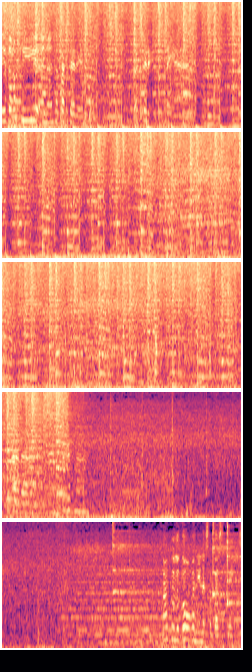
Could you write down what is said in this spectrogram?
dito kasi, ano, sa Paseres. Paseres, ayan. Bus guys.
